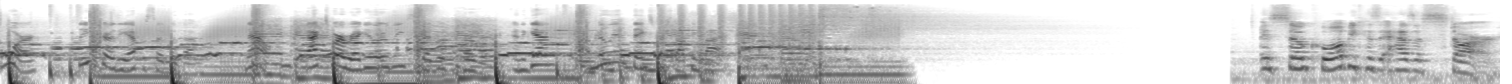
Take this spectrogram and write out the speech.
for, please share the episode with them. Now, back to our regularly scheduled program. And again, a million thanks for stopping by. Is so cool because it has a star.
